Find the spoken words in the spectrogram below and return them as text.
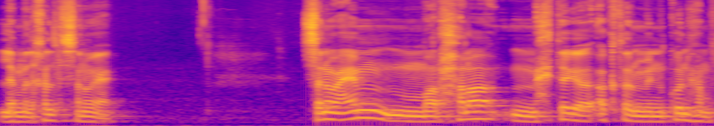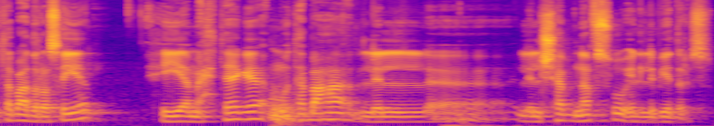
لما دخلت ثانوي عام. ثانوي عام مرحلة محتاجة أكتر من كونها متابعة دراسية هي محتاجة متابعة لل للشاب نفسه اللي بيدرس.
